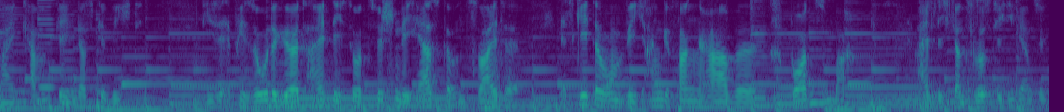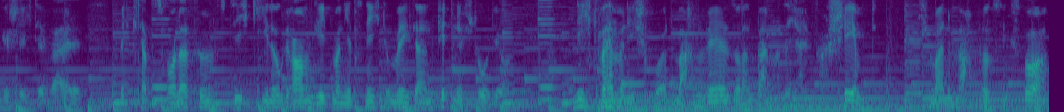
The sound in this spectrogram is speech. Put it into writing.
mein Kampf gegen das Gewicht. Diese Episode gehört eigentlich so zwischen die erste und zweite. Es geht darum, wie ich angefangen habe, Sport zu machen. Eigentlich ganz lustig die ganze Geschichte, weil mit knapp 250 Kilogramm geht man jetzt nicht unbedingt in ein Fitnessstudio. Nicht, weil man nicht Sport machen will, sondern weil man sich einfach schämt. Ich meine, machen wir uns nichts vor.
